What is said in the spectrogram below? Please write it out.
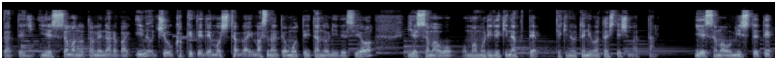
だってイエス様のためならば命を懸けてでも従いますなんて思っていたのにですよ。イエス様をお守りできなくて敵の手に渡してしまった。イエス様を見捨てて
